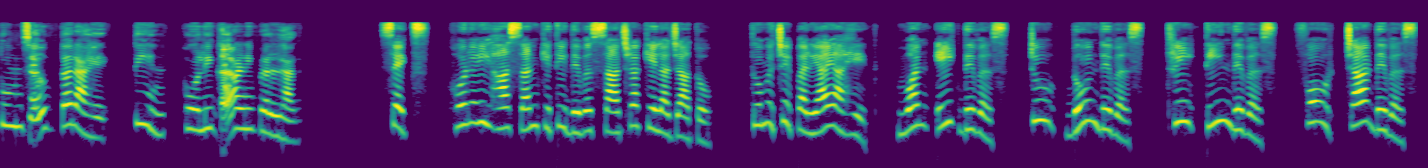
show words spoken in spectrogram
तुमचे उत्तर आहे. तीन होलिका आणि प्रल्हाद. सिक्स होळी हा सण किती दिवस साजरा केला जातो? तुमचे पर्याय आहेत. वन एक दिवस. टू दोन दिवस. थ्री तीन दिवस. फोर चार दिवस.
